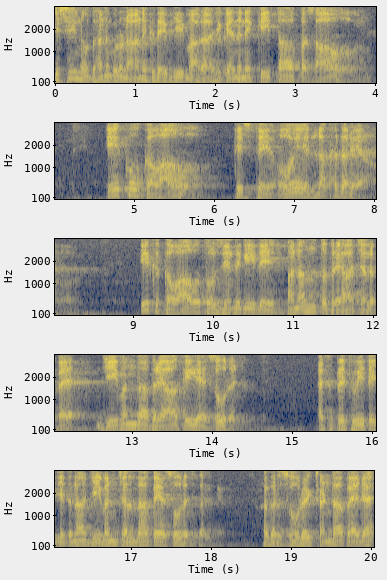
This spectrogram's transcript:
ਇਸੇ ਨੂੰ ਧੰਨ ਗੁਰੂ ਨਾਨਕ ਦੇਵ ਜੀ ਮਹਾਰਾਜ ਕਹਿੰਦੇ ਨੇ, ਕੀਤਾ ਪਸਾਓ, ਏਕੋ ਕਵਾਓ ਤਿਸਤੇ ਹੋਏ ਲਖ ਦਰਿਆ। ਇੱਕ ਕਵਾਓ ਤੋਂ ਜ਼ਿੰਦਗੀ ਦੇ ਅਨੰਤ ਦਰਿਆ ਚੱਲ ਪਏ ਜੀਵਨ ਦਾ ਦਰਿਆ ਕਈ ਹੈ ਸੂਰਜ। ਇਸ ਪ੍ਰithvi ਤੇ ਜਿਤਨਾ ਜੀਵਨ ਚੱਲਦਾ ਪਿਆ ਸੂਰਜ ਕਰਕੇ। ਅਗਰ ਸੂਰਜ ਠੰਡਾ ਪੈ ਜਾਏ,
